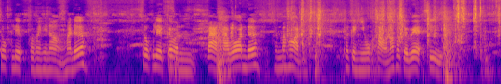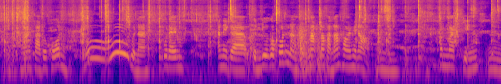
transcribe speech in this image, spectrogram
ศกเหล็กพ่อแม่พี่น้อง มาเด้อโซกเล็กก็วันป่าถาวรเด้อเพิ่นมาหอด เพิ่นก็หิวเข่าเนาะเพิ่นก็แวะซื้อมาค่ะทุกคนโอ้ยบุญนะผู้ใดอันนี้ก็ขึ้นอยู่กับคนนั่นมักแล้วค่ะนะพ่อแม่พี่น้อง อืมคนมากกิน อืม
